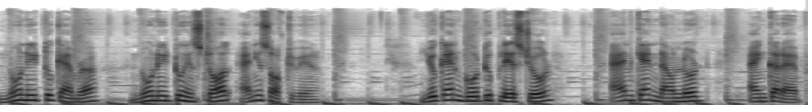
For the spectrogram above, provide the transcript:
no need to camera no need to install any software you can go to Play Store and can download Anchor app.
